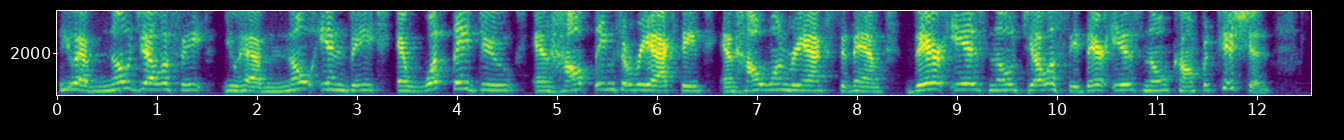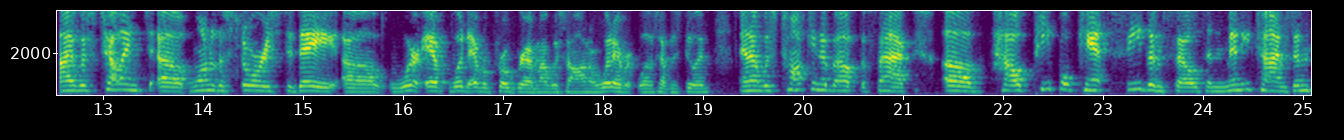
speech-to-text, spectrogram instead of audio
You have no jealousy, you have no envy, and what they do and how things are reacting and how one reacts to them. There is no jealousy, there is no competition. I was telling uh, one of the stories today, uh, wherever, whatever program I was on or whatever it was I was doing, and I was talking about the fact of how people can't see themselves, and many times, and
